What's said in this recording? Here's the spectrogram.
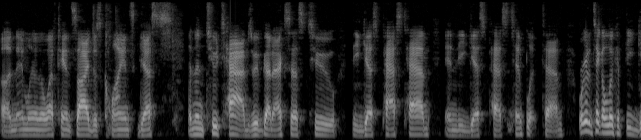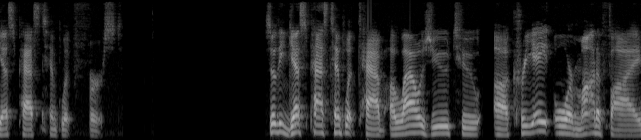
uh, namely on the left-hand side, just clients, guests, and then two tabs. We've got access to the guest pass tab and the guest pass template tab. We're going to take a look at the guest pass template first. So the guest pass template tab allows you to uh, create or modify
